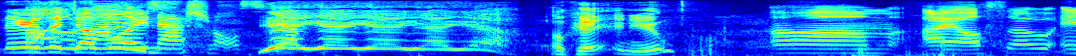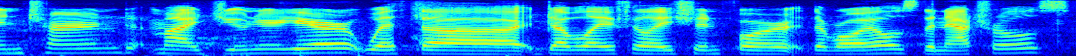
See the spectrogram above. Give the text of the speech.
They're the Oh, Double nice. A Nationals. Yeah, Yep. yeah, yeah, yeah, yeah. Okay, and you? Um, I also interned my junior year with the double affiliation for the Royals, the Naturals.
